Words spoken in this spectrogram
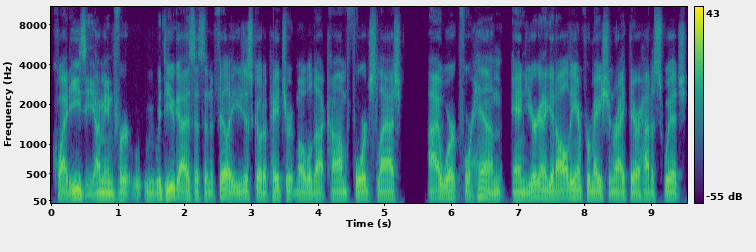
quite easy. I mean, for with you guys as an affiliate, you just go to patriotmobile.com forward slash I work for him, and you're going to get all the information right there how to switch.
